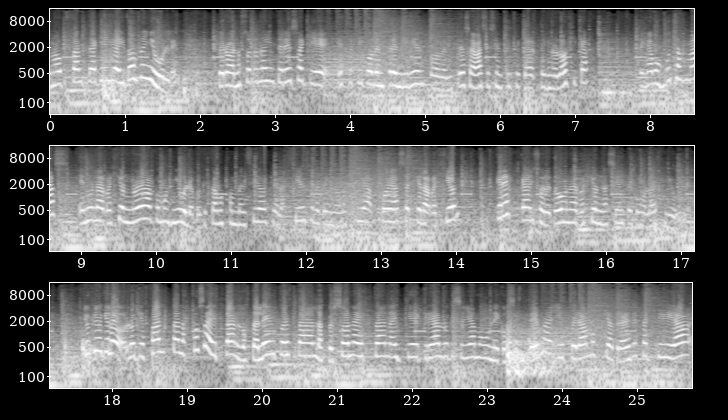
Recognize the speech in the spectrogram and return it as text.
no obstante aquello hay dos de Ñuble. Pero a nosotros nos interesa que este tipo de emprendimiento de empresa de base científica tecnológica tengamos muchas más en una región nueva como es Ñuble, porque estamos convencidos que la ciencia y la tecnología puede hacer que la región crezca y sobre todo una región naciente como lo es Ñuble. Yo creo que lo, que falta, las cosas están, los talentos están, las personas están, hay que crear lo que se llama un ecosistema y esperamos que a través de esta actividad,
